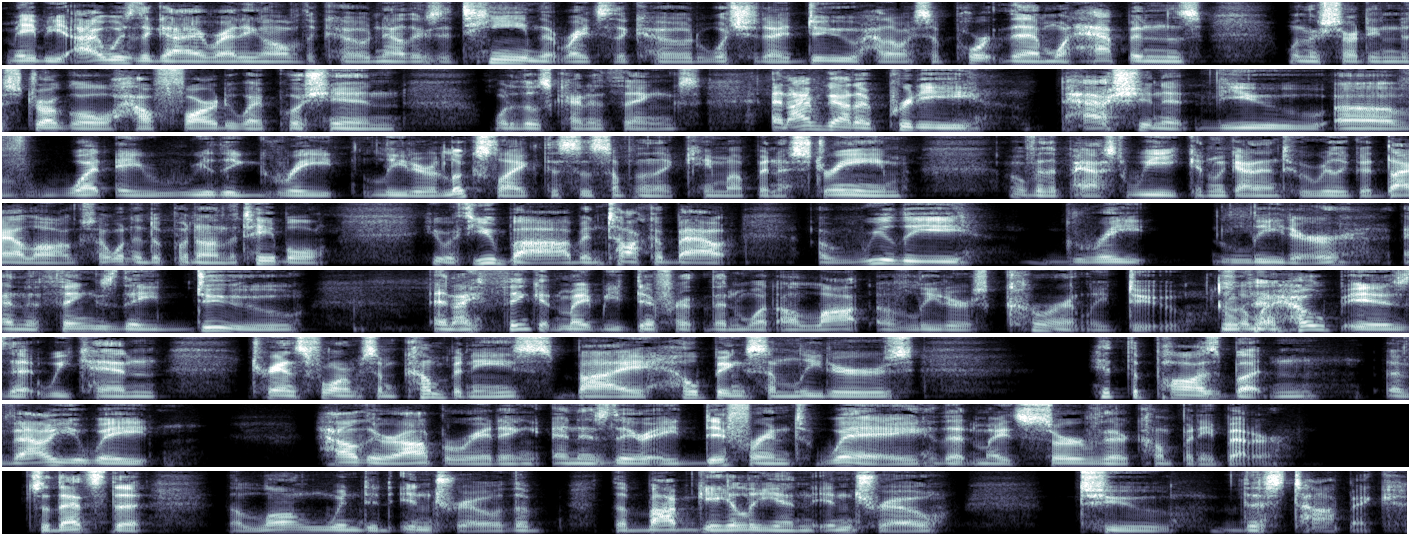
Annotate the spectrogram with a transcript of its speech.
maybe I was the guy writing all of the code. Now there's a team that writes the code. What should I do? How do I support them? What happens when they're starting to struggle? How far do I push in? What are those kind of things? And I've got a pretty passionate view of what a really great leader looks like. This is something that came up in a stream over the past week and we got into a really good dialogue. So I wanted to put it on the table here with you, Bob, and talk about a really great leader and the things they do. And I think it might be different than what a lot of leaders currently do. So Okay. my hope is that we can transform some companies by helping some leaders hit the pause button, evaluate how they're operating, and is there a different way that might serve their company better? So that's the the long-winded intro, the the Bob Galen intro to this topic.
